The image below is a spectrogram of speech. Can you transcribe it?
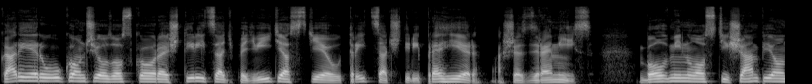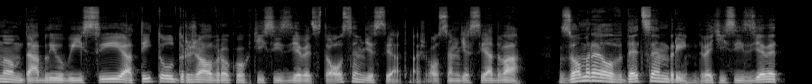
Kariéru ukončil zo skóre 45 víťazstiev, 34 prehier a 6 remíz. Bol v minulosti šampiónom WBC a titul držal v rokoch 1980 až 82. Zomrel v decembri 2019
